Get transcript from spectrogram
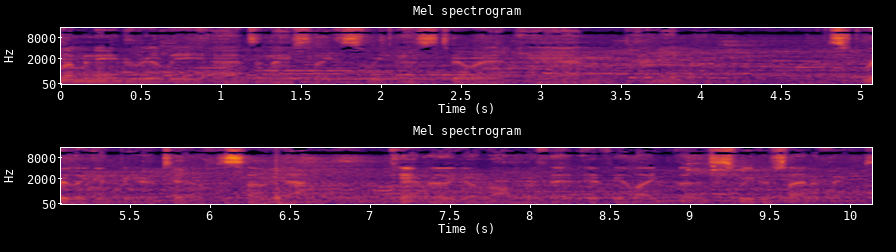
Lemonade really adds a nice like sweetness to it and I mean, it's really good beer too. So yeah, can't really go wrong with it if you like the sweeter side of things.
